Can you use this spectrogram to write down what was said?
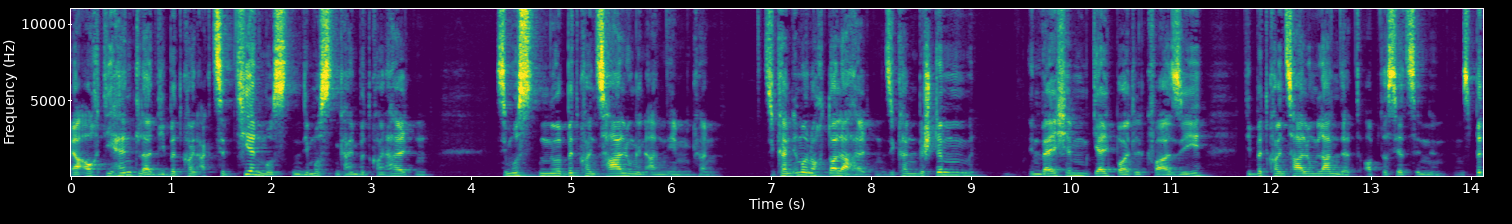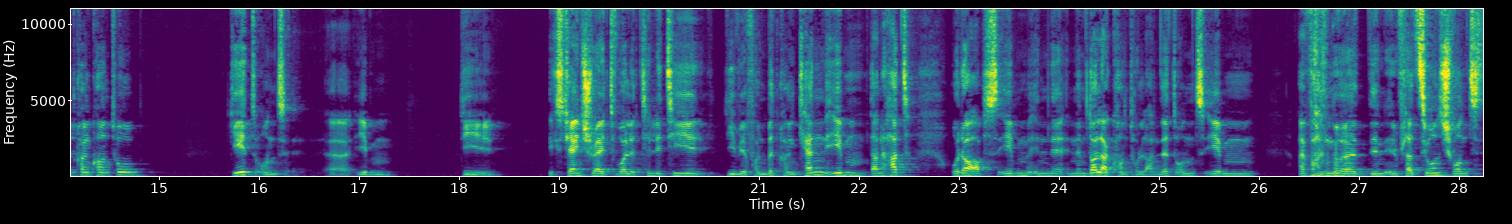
Ja, auch die Händler, die Bitcoin akzeptieren mussten, die mussten kein Bitcoin halten. Sie mussten nur Bitcoin-Zahlungen annehmen können. Sie können immer noch Dollar halten. Sie können bestimmen, in welchem Geldbeutel quasi die Bitcoin-Zahlung landet. Ob das jetzt in, ins Bitcoin-Konto geht und äh, eben die Exchange Rate Volatility, die wir von Bitcoin kennen, eben dann hat, oder ob es eben in, in einem Dollarkonto landet und eben einfach nur den Inflationsschwund,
